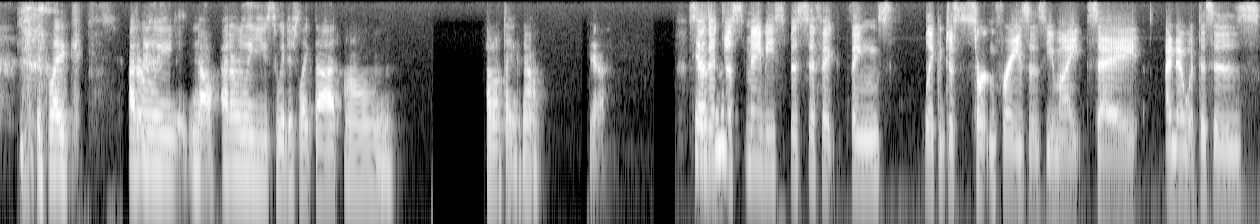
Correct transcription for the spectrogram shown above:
it's like I don't really no, I don't really use Swedish like that. Um, I don't think no. Yeah. So Yeah, then gonna- just maybe specific things like just certain phrases you might say, I know what this is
